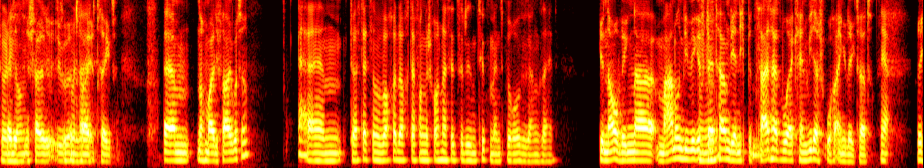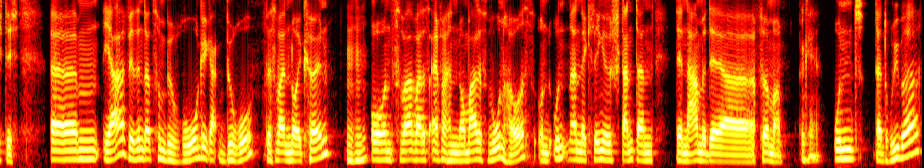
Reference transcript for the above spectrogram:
weil das den Schall überträgt. Ähm, Nochmal die Frage bitte. Ähm, du hast letzte Woche doch davon gesprochen, dass ihr zu diesem Typen ins Büro gegangen seid. Genau, wegen einer Mahnung, die wir gestellt Mhm. haben, die er nicht bezahlt hat, wo er keinen Widerspruch eingelegt hat. Ja. Richtig. Ähm, ja, wir sind da zum Büro gegangen. Büro, das war in Neukölln. Mhm. Und zwar war das einfach ein normales Wohnhaus und unten an der Klingel stand dann der Name der Firma. Okay. Und darüber,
